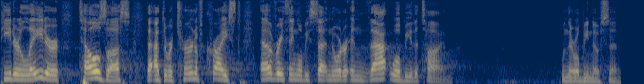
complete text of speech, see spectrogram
Peter later tells us that at the return of Christ, everything will be set in order, and that will be the time when there will be no sin.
